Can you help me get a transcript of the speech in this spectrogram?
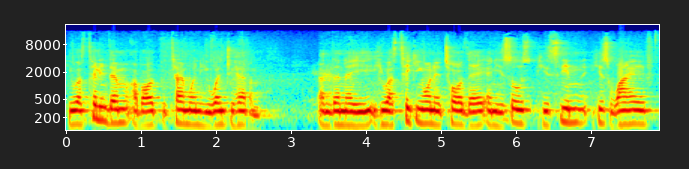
he was telling them about the time when he went to heaven. And then he, he was taking on a tour there, and he saw he seen his wife,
